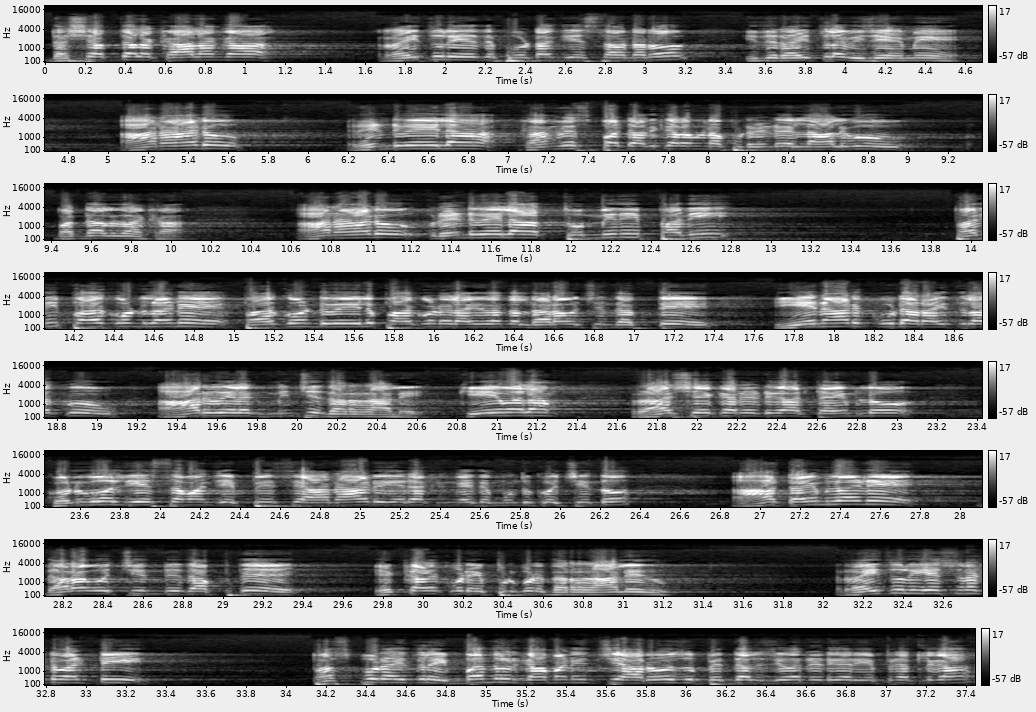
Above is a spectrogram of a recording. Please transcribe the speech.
దశాబ్దాల కాలంగా రైతులు ఏదైతే పోటం చేస్తూ ఉన్నారో ఇది రైతుల విజయమే. ఆనాడు రెండు వేల కాంగ్రెస్ పార్టీ అధికారం ఉన్నప్పుడు రెండు వేల నాలుగు పద్నాలుగు దాకా. ఆనాడు రెండు వేల తొమ్మిది పది పది పదకొండులోనే పదకొండు వేలు పదకొండు వేల ఐదు వందల ధర వచ్చింది తప్పితే ఏనాడు కూడా రైతులకు ఆరు వేలకు మించి ధర రాలే. కేవలం రాజశేఖర రెడ్డి గారి టైంలో కొనుగోలు చేస్తామని చెప్పేసి ఆనాడు ఏ రకంగా అయితే ముందుకు వచ్చిందో ఆ టైంలోనే ధర వచ్చింది తప్పితే ఎక్కడ కూడా ఎప్పుడు కూడా ధర రాలేదు. రైతులు చేసినటువంటి పసుపు రైతుల ఇబ్బందులు గమనించి ఆ రోజు పెద్దలు జీవన్ రెడ్డి గారు చెప్పినట్లుగా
